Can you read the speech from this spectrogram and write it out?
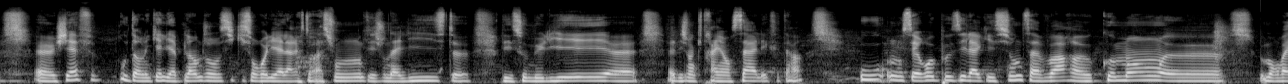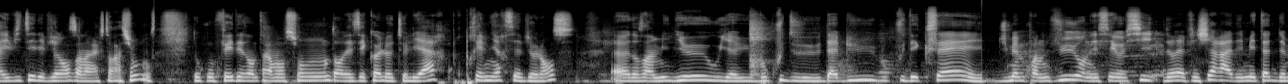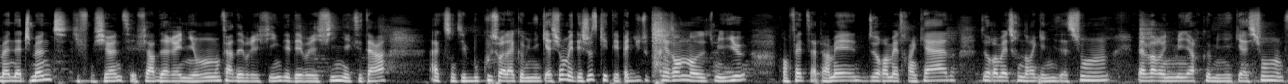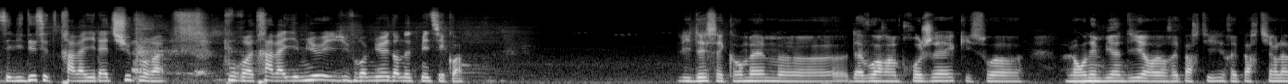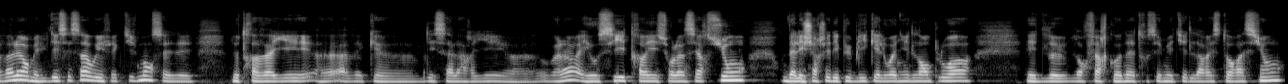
chefs, ou dans lesquels il y a plein de gens aussi qui sont reliés à la restauration, des journalistes, euh, des sommeliers, euh, des gens qui travaillent en salle, etc où on s'est reposé la question de savoir euh, comment euh, bon, on va éviter les violences dans la restauration. Donc, on fait des interventions dans les écoles hôtelières pour prévenir ces violences euh, dans un milieu où il y a eu beaucoup d'abus, beaucoup d'excès. Et du même point de vue, on essaie aussi de réfléchir à des méthodes de management qui fonctionnent, c'est faire des réunions, faire des briefings, des débriefings, etc accentuer beaucoup sur la communication, mais des choses qui n'étaient pas du tout présentes dans notre milieu. En fait, ça permet de remettre un cadre, de remettre une organisation, d'avoir une meilleure communication c'est l'idée, c'est de travailler là-dessus pour pour euh, travailler mieux et vivre mieux dans notre métier, quoi. L'idée, c'est quand même euh, d'avoir un projet qui soit alors on aime bien dire euh, répartir, répartir la valeur, mais l'idée c'est ça, oui effectivement, c'est de travailler avec des salariés, voilà, et aussi travailler sur l'insertion, d'aller chercher des publics éloignés de l'emploi et de, leur faire connaître ces métiers de la restauration.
